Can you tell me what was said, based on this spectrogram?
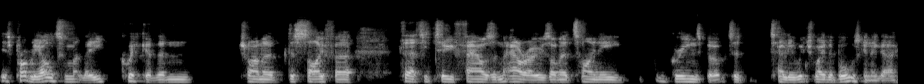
it's probably ultimately quicker than trying to decipher thirty two thousand arrows on a tiny greens book to tell you which way the ball's going to go.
